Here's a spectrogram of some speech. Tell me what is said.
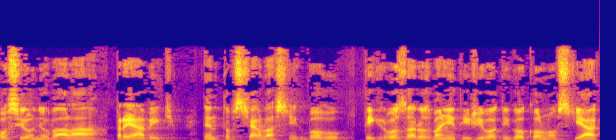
posilňovala, prejaviť tento vzťah vlastne k Bohu v tých rozmanitých životných okolnostiach,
